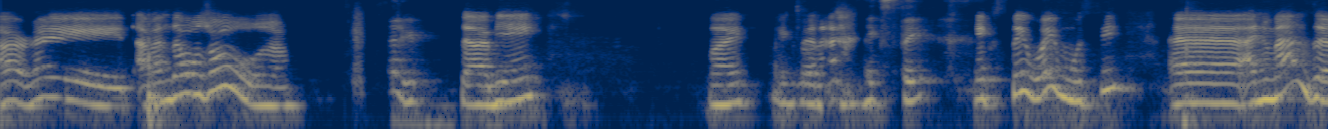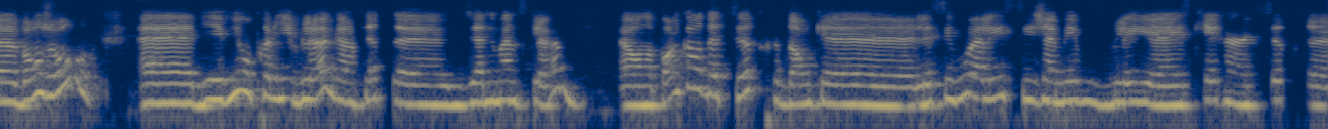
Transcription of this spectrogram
All right. Amanda, bonjour. Salut. Ça va bien? Oui, excellent. Excité. Excité, oui, moi aussi. Euh, Anoumans, euh, bonjour. Euh, bienvenue au premier vlog, en fait, euh, du Anoumans Club. On n'a pas encore de titre, donc laissez-vous aller si jamais vous voulez inscrire un titre,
